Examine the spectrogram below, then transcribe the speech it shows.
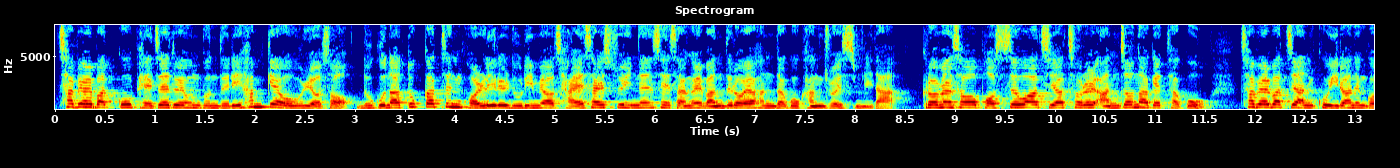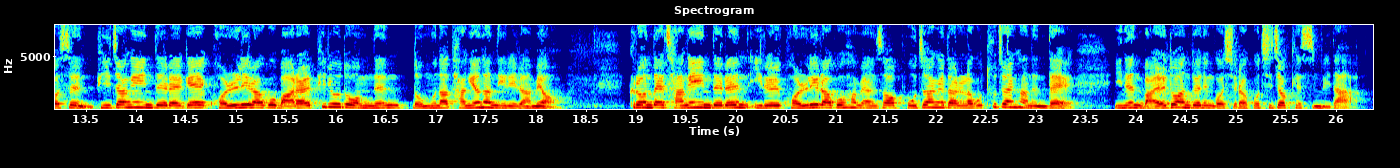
차별받고 배제되어 온 분들이 함께 어울려서 누구나 똑같은 권리를 누리며 잘 살 수 있는 세상을 만들어야 한다고 강조했습니다. 그러면서 버스와 지하철을 안전하게 타고 차별받지 않고 일하는 것은 비장애인들에게 권리라고 말할 필요도 없는 너무나 당연한 일이라며 그런데 장애인들은 이를 권리라고 하면서 보장해달라고 투쟁하는데 이는 말도 안 되는 것이라고 지적했습니다.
